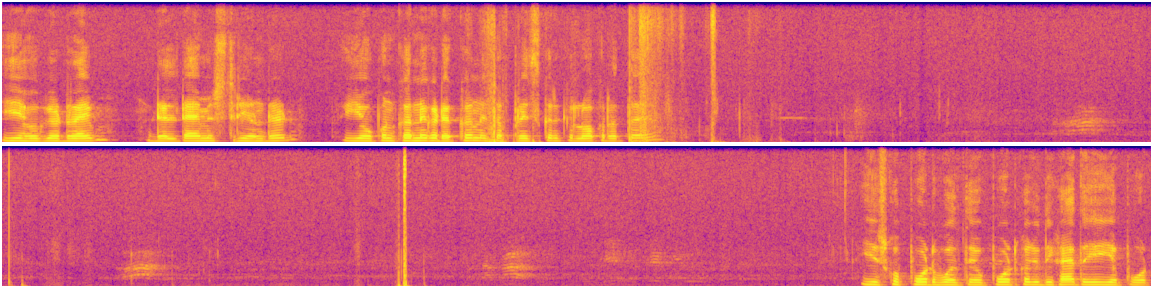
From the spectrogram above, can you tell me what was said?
ये हो गया drive delta M S three hundred ये ओपन करने का ढक्कन, ऐसा प्रेस करके लॉक रहता है। ये इसको पोर्ट बोलते हैं। पोर्ट का जो दिखाया था, ये ये पोर्ट।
